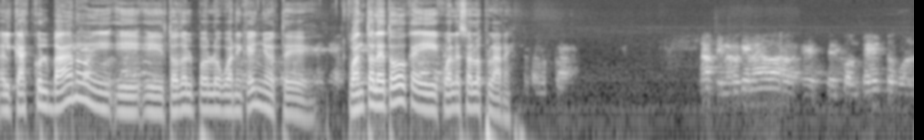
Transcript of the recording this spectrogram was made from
el casco urbano y, y, y todo el pueblo guaniqueño este ¿Cuánto le toca y cuáles son los planes? No, primero que nada, este, contento con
